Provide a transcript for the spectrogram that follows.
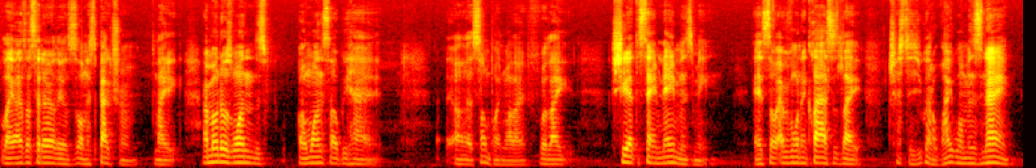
like as I said earlier, it's on the spectrum. Like I remember there was one this on one sub we had uh, at some point in my life where like she had the same name as me, and so everyone in class is like, Tristan, you got a white woman's name.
